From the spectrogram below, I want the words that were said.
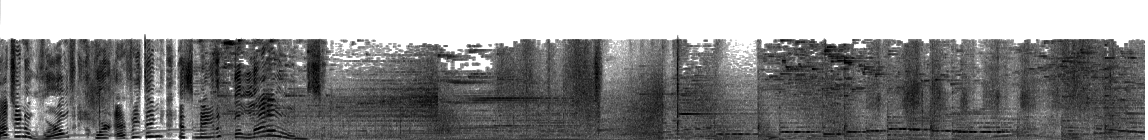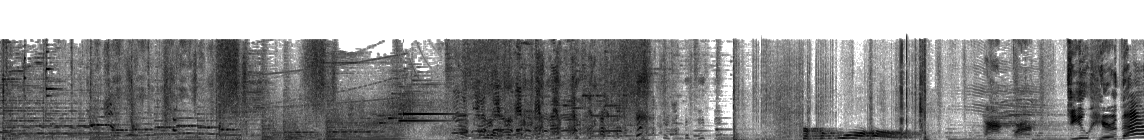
Imagine a world where everything is made of balloons! Whoa! Do you hear that?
